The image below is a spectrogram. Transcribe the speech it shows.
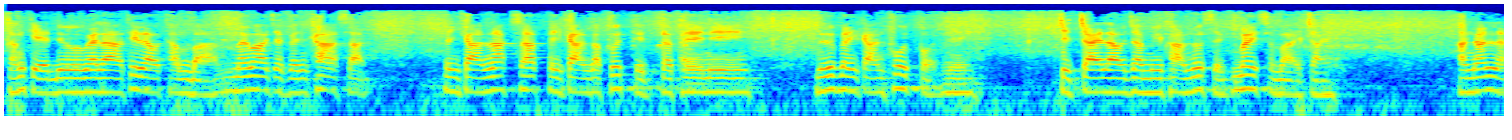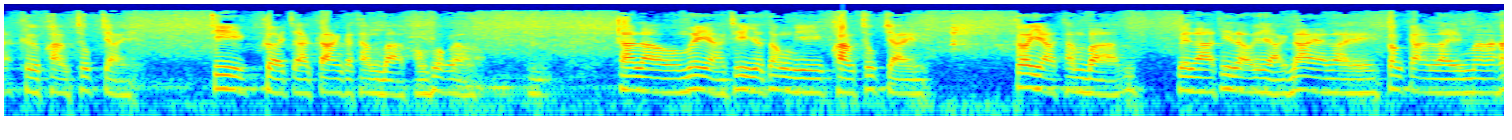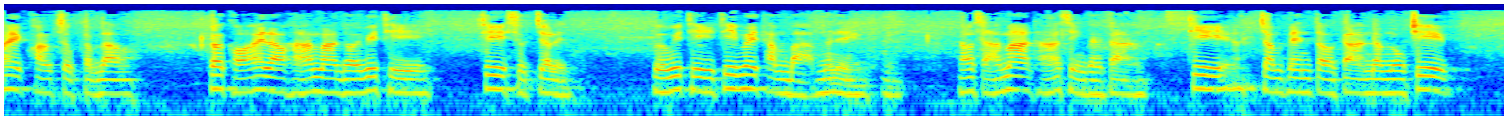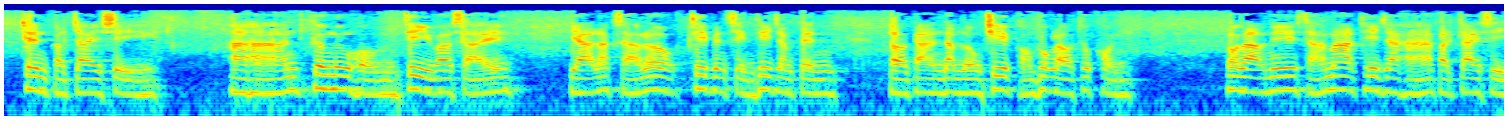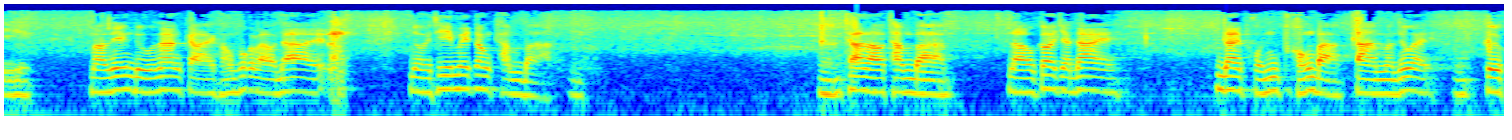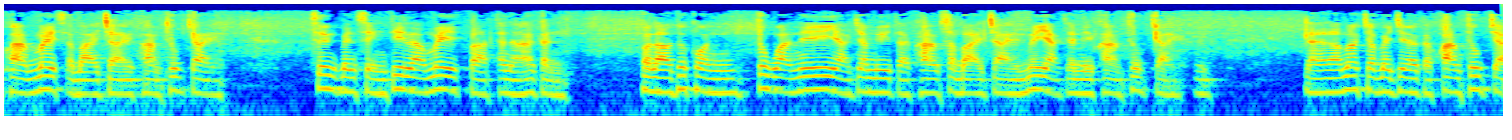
สังเกตดูเวลาที่เราทำบาปไม่ว่าจะเป็นฆ่าสัตว์ เป็นการลักทรัพย์ เป็นการประพฤติผิดประเพณี หรือเป็นการพูดปดนี้ จิตใจเราจะมีความรู้สึกไม่สบายใจ อันนั้นแหละคือความทุกข์ใจ ที่เกิดจากการกระทำบาปของพวกเรา ถ้าเราไม่อยากที่จะต้องมีความทุกข์ใจ ก็อย่าทำบาป เวลาที่เราอยากได้อะไร ต้องการอะไรมาให้ความสุขกับเรา ก็ขอให้เราหามาโดยวิธีที่สุดจริตคือวิธีที่ไม่ทำบาปนั่นเอง เราสามารถหาสิ่งต่างๆ ที่จำเป็นต่อการดำรงชีพ เช่นปัจจัยสี่ อาหารเครื่องนุ่งห่มที่อยู่อาศัยยารักษาโรคที่เป็นสิ่งที่จำเป็นต่อการดำรงชีพของพวกเราทุกคน พวกเรานี้สามารถที่จะหาปัจจัยสี่มาเลี้ยงดูร่างกายของพวกเราได้ โดยที่ไม่ต้องทำบาป ถ้าเราทำบาป เราก็จะได้ ได้ผลของบาปตามมาด้วย คือความไม่สบายใจความทุกข์ใจ ซึ่งเป็นสิ่งที่เราไม่ปรารถนากัน เพราะเราทุกคนทุกวันนี้อยากจะมีแต่ความสบายใจ ไม่อยากจะมีความทุกข์ใจ แต่เรามักจะไปเจอกับความทุกข์ใจ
